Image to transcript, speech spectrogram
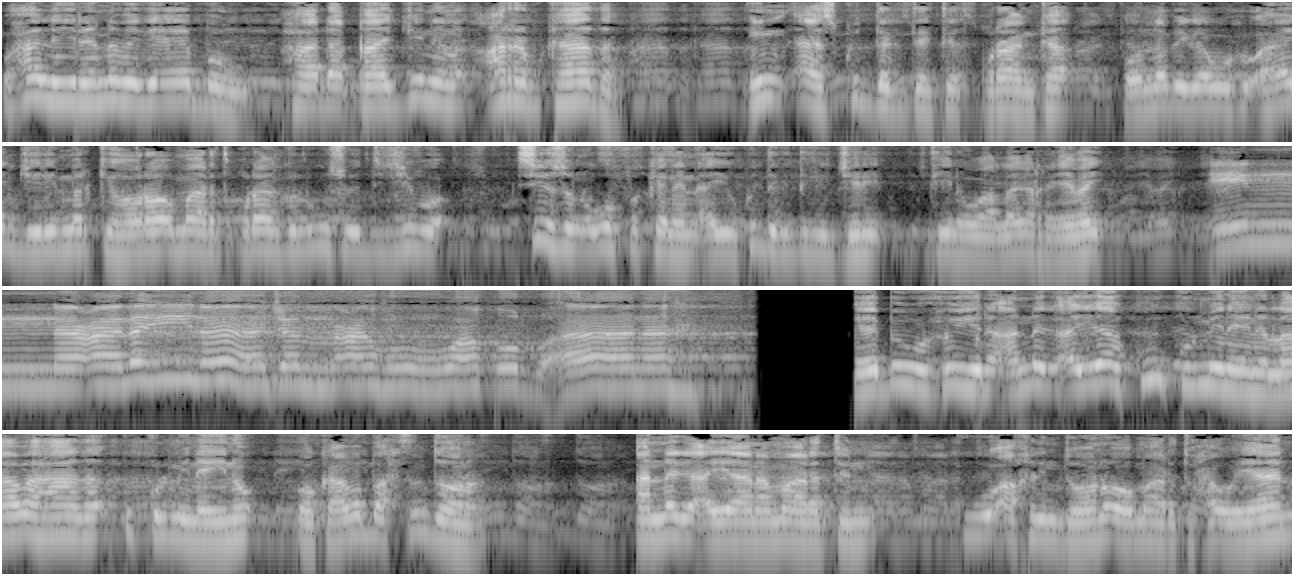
Waxaa la yidhi nabiga eebow ha dhaqaajinin carabkaada in aas ku degdegtid qur'aanka oo nabiga wuxuu ahaan jiray markii hore maarat qur'aanka lagu soo dejiyi si uusan ugu fakanin ayuu ku degdegi jiray. Tiina waa laga reebay. Ina claynaa jamcahu wa qur'aanah eebbe wuxuu yidhi annaga ayaa kuu kulminayna laabahaada ku kulminayno oo kaama baxsan doona annaga ayaana maaratin kuu akhrin doona oo maarat waxaa weeyaan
